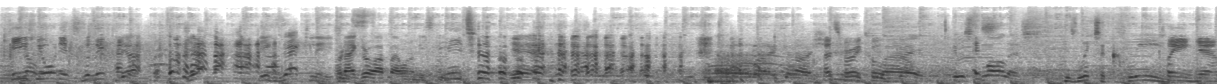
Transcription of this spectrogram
my God. He used the audience as a loop pedal. Yeah. yeah. exactly. When I grow up, I want to be Steve. Me too. Yeah. Oh my gosh. That's very cool. Great. It was It's- flawless. His licks are clean. Clean, yeah.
